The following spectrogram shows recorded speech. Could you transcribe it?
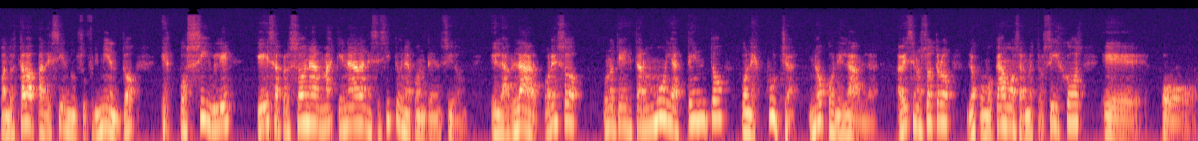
cuando estaba padeciendo un sufrimiento, es posible que esa persona más que nada necesite una contención, el hablar. Por eso uno tiene que estar muy atento con la escucha, no con el habla. A veces nosotros los convocamos a nuestros hijos eh, o,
